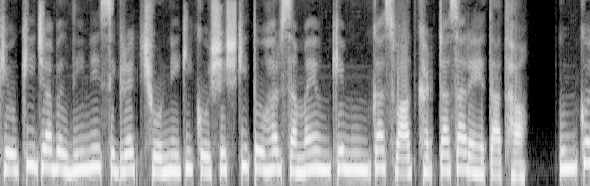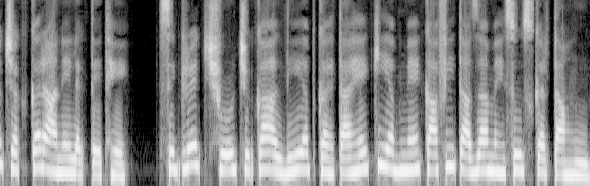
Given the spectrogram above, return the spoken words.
क्योंकि जब अल्दी ने सिगरेट छोड़ने की कोशिश की तो हर समय उनके मुँह का स्वाद खट्टा सा रहता था। उनको चक्कर आने लगते थे। सिगरेट छोड़ चुका अल्दी अब कहता है कि अब मैं काफ़ी ताज़ा महसूस करता हूँ।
